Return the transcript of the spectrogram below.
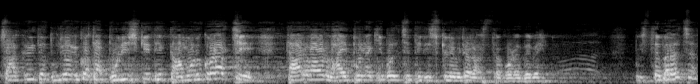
চাকরি তো দূরের কথা, পুলিশকে দিয়ে কামড় করাচ্ছে। তার বাবার ভাইপো নাকি বলছে, তিরিশ কিলোমিটার রাস্তা করে দেবে। বুঝতে পেরেছেন?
